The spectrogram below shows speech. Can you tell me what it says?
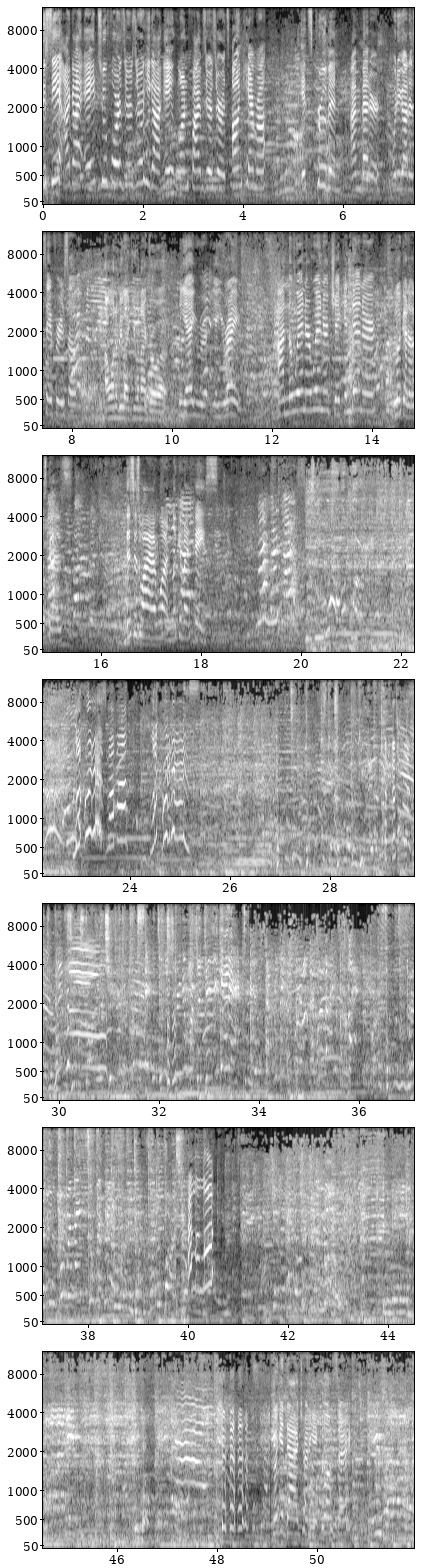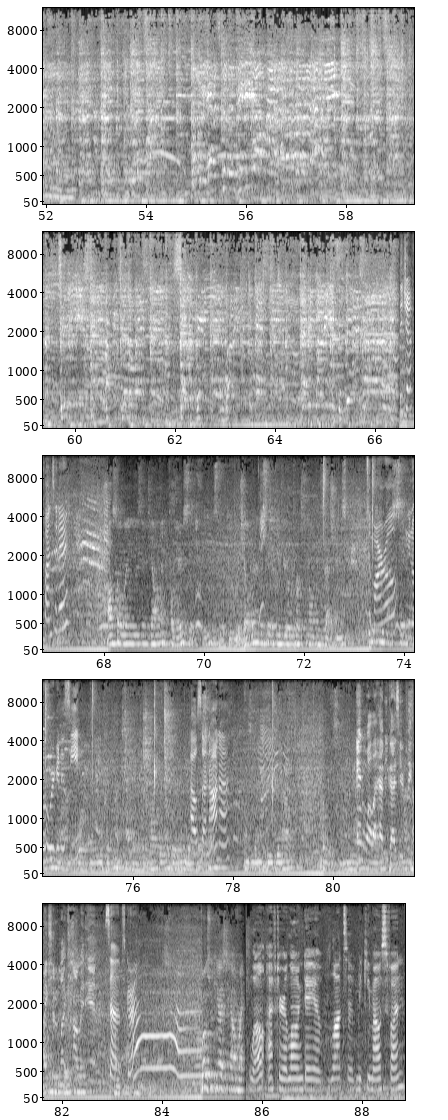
You see, I got A2400, he got 81500. It's on camera. It's proven. I'm better. What do you got to say for yourself? I want to be like you when I grow up. Yeah, you're. Yeah, you're right. I'm the winner, winner, chicken dinner. Look at us, guys. This is why I won. Look at my face. Look who it is, Mama! Look who it is! Ella, look! Look at Dad trying to get closer. Did you have fun today? Also, ladies and gentlemen, for your safety, safety of your children, safety of your personal possessions. Tomorrow, you know who we're gonna see? Elsa and Anna. And while I have you guys here, please make sure to like, comment, and Subscribe. Folks, we're casting out right Well, after a long day of lots of Mickey Mouse fun,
